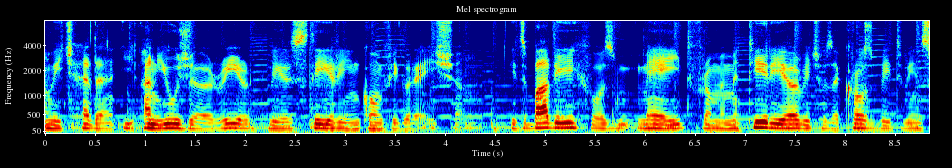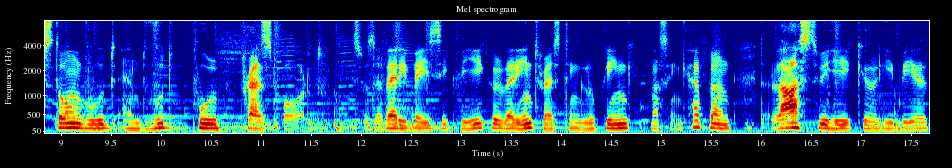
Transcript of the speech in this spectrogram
which had an unusual rear-wheel steering configuration. Its body was made from a material which was a cross between stone wood and wood pull pressboard. This was a very basic vehicle, very interesting looking, nothing happened. The last vehicle he built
